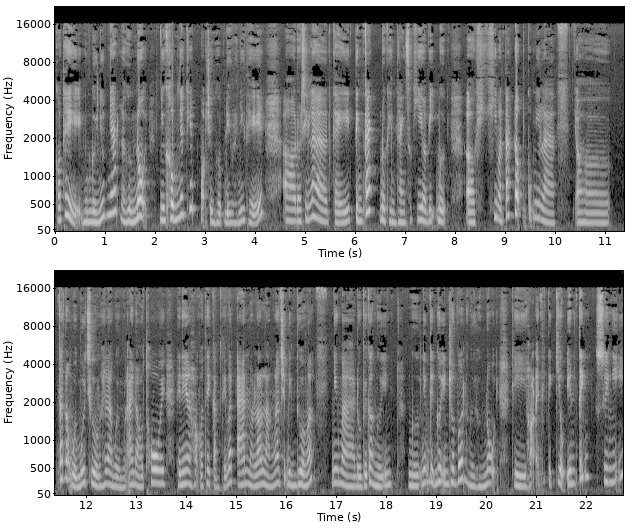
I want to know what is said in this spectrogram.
có thể một người nhút nhát là hướng nội nhưng không nhất thiết mọi trường hợp đều là như thế. À, đó chính là cái tính cách được hình thành sau khi mà bị bởi uh, khi mà tác động cũng như là uh, tác động bởi môi trường hay là bởi một ai đó thôi. Thế nên là họ có thể cảm thấy bất an và lo lắng là chuyện bình thường á. Nhưng mà đối với cả người, in, người những cái người introvert là người hướng nội thì họ lại thích cái kiểu yên tĩnh suy nghĩ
